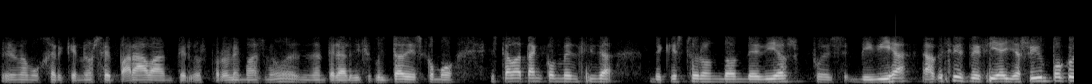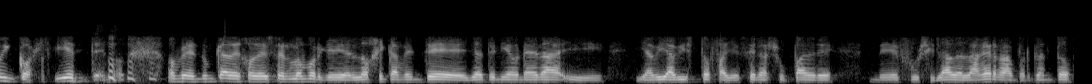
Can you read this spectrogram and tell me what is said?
era una mujer que no se paraba ante los problemas, ¿no? ante las dificultades, como estaba tan convencida de que esto era un don de Dios, pues vivía, a veces decía ella, soy un poco inconsciente, ¿no? Hombre, nunca dejó de serlo porque lógicamente ya tenía una edad y, y había visto fallecer a su padre de fusilado en la guerra, por tanto,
